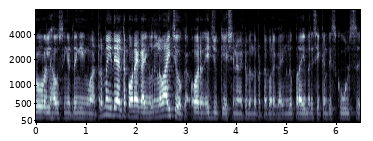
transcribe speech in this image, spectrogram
rural housing drinking water അപ്പം ഇതേപോലത്തെ കുറേ കാര്യങ്ങൾ നിങ്ങൾ വായിച്ചു നോക്കുക. ഓരോ എഡ്യൂക്കേഷനുമായിട്ട് ബന്ധപ്പെട്ട കുറേ കാര്യങ്ങൾ primary secondary schools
